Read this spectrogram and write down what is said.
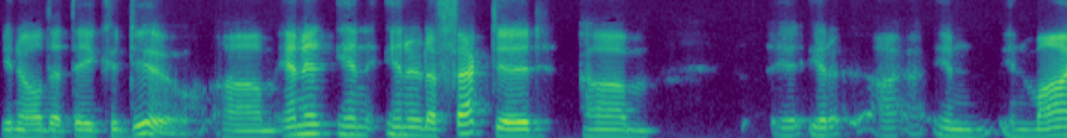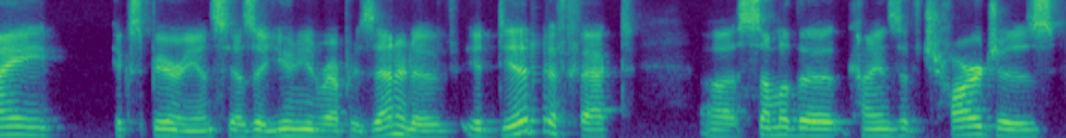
you know that they could do, um, and it and, and it affected um, it, it uh, in in my experience as a union representative, it did affect uh, some of the kinds of charges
